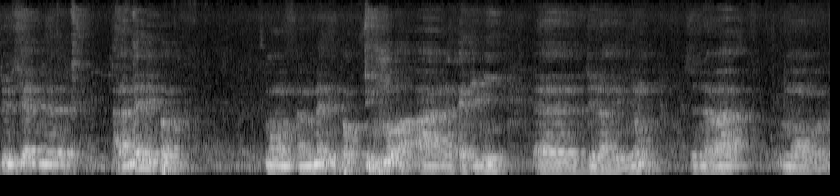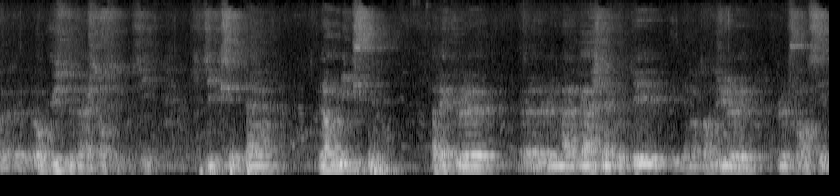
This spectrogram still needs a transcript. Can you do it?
Deuxième, euh, à la même époque, à la même époque, toujours à l'Académie euh, de la Réunion, ce mon euh, Auguste de la Science aussi, qui dit que c'est un langue mixte avec le, euh, malgache d'un côté et bien entendu le, français.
